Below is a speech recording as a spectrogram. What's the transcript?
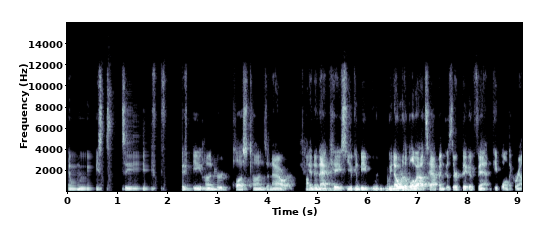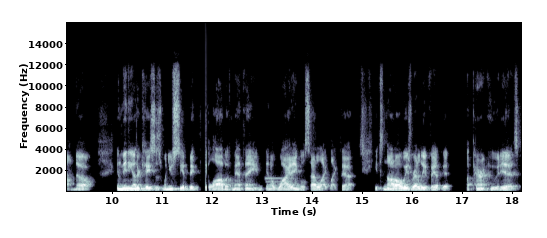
And we see 50, 100 plus tons an hour. And in that case, you can be, we know where the blowouts happen because they're a big event. People on the ground know. In many other cases, when you see a big blob of methane in a wide angle satellite like that, it's not always readily apparent who it is.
